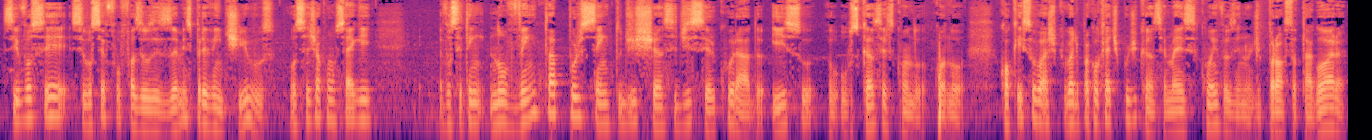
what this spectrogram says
se você se você for fazer os exames preventivos, você já consegue você tem 90% de chance de ser curado. Isso, os cânceres, quando. quando qualquer, isso eu acho que vale para qualquer tipo de câncer, mas com ênfase no de próstata agora,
